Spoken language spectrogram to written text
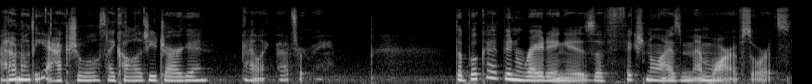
I don't know the actual psychology jargon. I like that for me. The book I've been writing is a fictionalized memoir of sorts.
